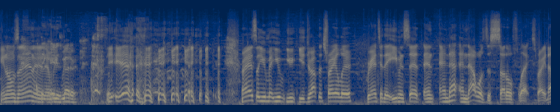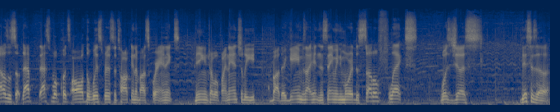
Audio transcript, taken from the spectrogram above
You know what I'm saying? And, I think and we, is we, better. Yeah. right. So you you you you drop the trailer. Granted, they even said and and that and that was the subtle flex, right? That was a, that that's what puts all the whispers to talking about Square Enix being in trouble financially, about their games not hitting the same anymore. The subtle flex was just this is a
